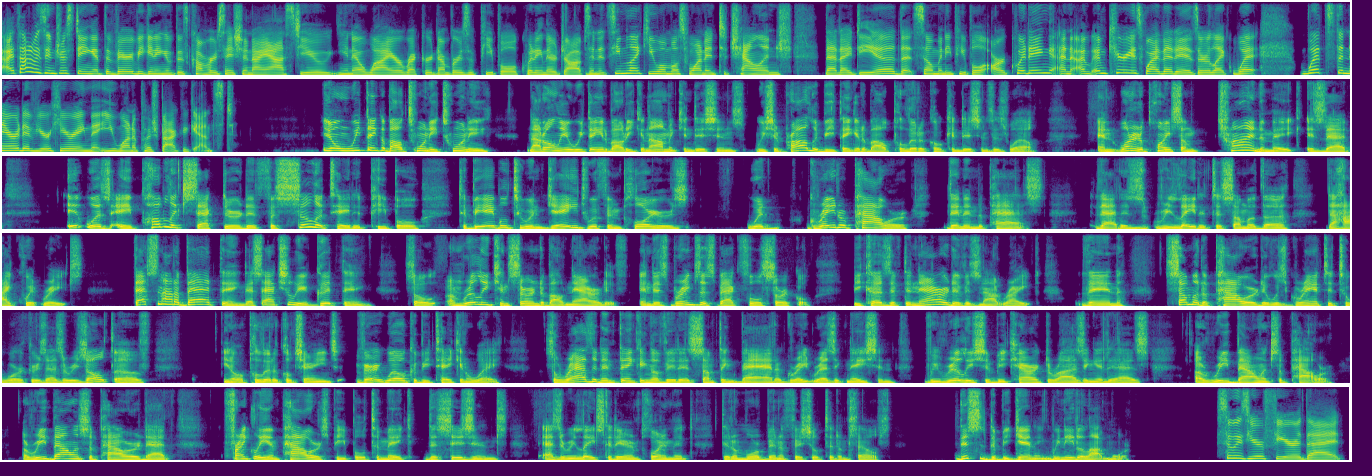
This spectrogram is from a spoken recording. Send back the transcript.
I thought it was interesting at the very beginning of this conversation. I asked you, you know, why are record numbers of people quitting their jobs? And it seemed like you almost wanted to challenge that idea that so many people are quitting. And I'm, I'm curious why that is, or like what what's the narrative you're hearing that you want to push back against? You know, when we think about 2020, not only are we thinking about economic conditions, we should probably be thinking about political conditions as well. And one of the points I'm trying to make is that it was a public sector that facilitated people to be able to engage with employers with greater power than in the past that is related to some of the, the high quit rates. That's not a bad thing. That's actually a good thing. So I'm really concerned about narrative. And this brings us back full circle because if the narrative is not right, then some of the power that was granted to workers as a result of you know a political change very well could be taken away so rather than thinking of it as something bad a great resignation we really should be characterizing it as a rebalance of power a rebalance of power that frankly empowers people to make decisions as it relates to their employment that are more beneficial to themselves. This is the beginning. We need a lot more. So, is your fear that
